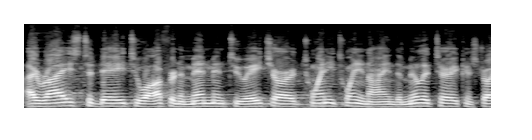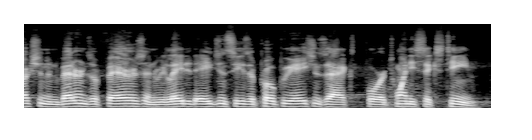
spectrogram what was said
I rise today to offer an amendment to H.R. 2029, the Military Construction and Veterans Affairs and Related Agencies Appropriations Act for 2016.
